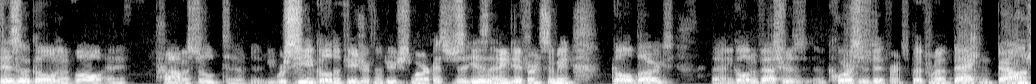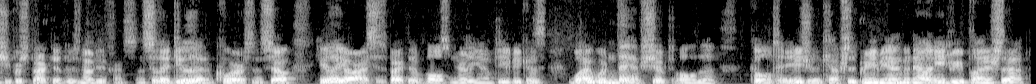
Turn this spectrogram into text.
physical gold in vault and a promise to, receive gold in the future from the futures markets. There just isn't any difference. I mean, gold bugs and gold investors, of course, there's a difference, but from a banking balance sheet perspective, there's no difference. And so they do that, of course. And so here they are. I suspect the vault's nearly empty because why wouldn't they have shipped all the gold to Asia to capture the premium? And now they need to replenish that,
